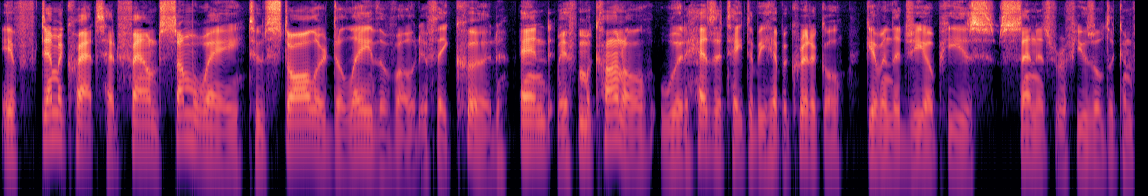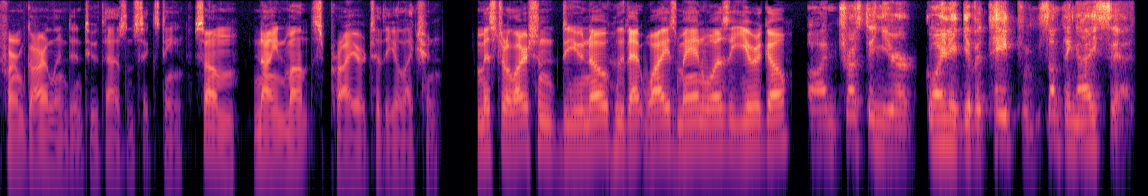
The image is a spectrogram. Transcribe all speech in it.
if Democrats had found some way to stall or delay the vote if they could, and if McConnell would hesitate to be hypocritical given the GOP's Senate's refusal to confirm Garland in 2016, some nine months prior to the election. Mr. Larson, do you know who that wise man was a year ago? I'm trusting you're going to give a tape from something I said.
